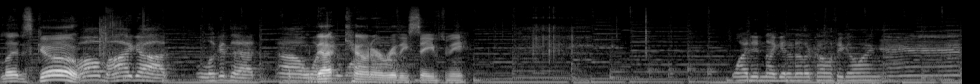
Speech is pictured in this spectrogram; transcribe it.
Let's go. Oh my god. Look at that. Oh, what do you that want? counter really saved me. Why didn't I get another coffee going? Eh.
